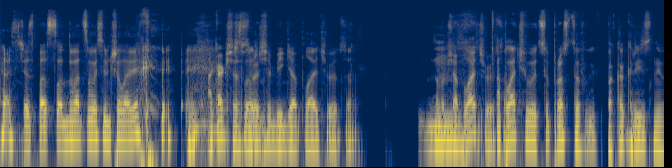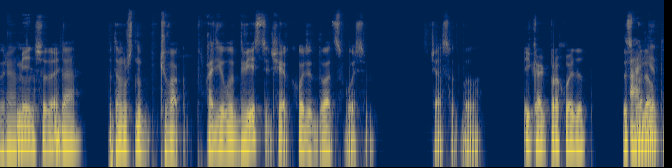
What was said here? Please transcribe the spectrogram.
Да, сейчас по 128 человек. А как сейчас вообще биги оплачиваются? М, Вообще оплачиваются? Оплачиваются просто пока кризисный вариант. Меньше, да? Да. Потому что, ну, чувак, ходило 200 человек, ходит 28. Сейчас вот было. И как проходит? Ты А, смотрел? нет,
